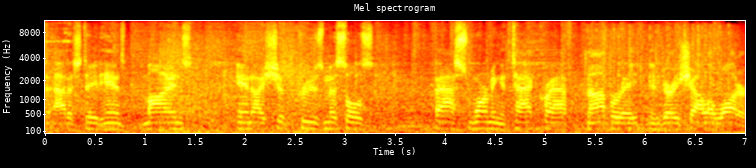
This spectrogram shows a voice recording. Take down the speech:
to out-of-state hands. Mines, anti-ship cruise missiles, fast swarming attack craft and operate in very shallow water,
